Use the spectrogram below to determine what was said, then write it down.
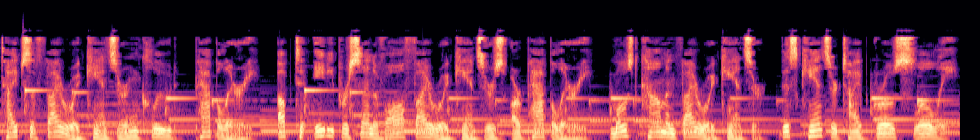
Types of thyroid cancer include papillary. Up to 80% of all thyroid cancers are papillary, most common thyroid cancer. This cancer type grows slowly,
